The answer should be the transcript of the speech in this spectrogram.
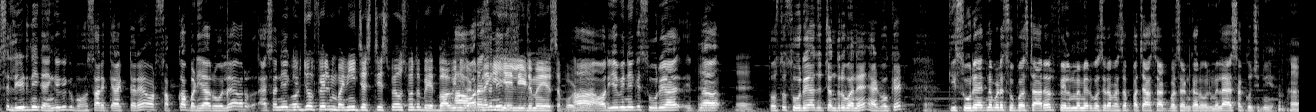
वैसे लीड नहीं कहेंगे क्योंकि बहुत सारे कैरेक्टर हैं और सबका बढ़िया रोल है और ऐसा नहीं है और कि जो फ़िल्म बनी जस्टिस पे उसमें तो भेदभाव ही हाँ, नहीं और करता ऐसे कि नहीं ये लीड में ये सपोर्ट हाँ और ये भी नहीं कि सूर्या इतना है दोस्तों सूर्या जो चंद्रू बने एडवोकेट कि सूर्या इतने बड़े सुपरस्टार है और फ़िल्म में मेरे को सिर्फ़ ऐसा पचास साठ परसेंट का रोल मिला ऐसा कुछ नहीं है। हाँ।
